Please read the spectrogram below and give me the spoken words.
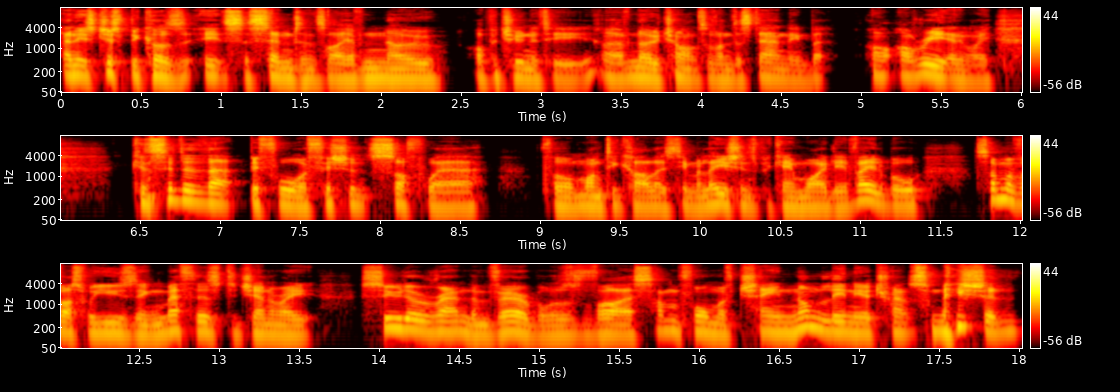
and it's just because it's a sentence I have no opportunity, I have no chance of understanding. But I'll, I'll read it anyway. Consider that before efficient software for Monte Carlo simulations became widely available, some of us were using methods to generate pseudo random variables via some form of chain nonlinear transformation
